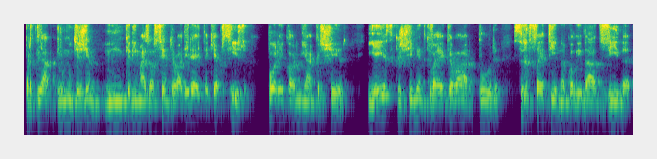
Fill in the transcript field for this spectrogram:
partilhado por muita gente, um bocadinho mais ao centro ou à direita, que é preciso pôr a economia a crescer e é esse crescimento que vai acabar por se refletir na qualidade de vida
